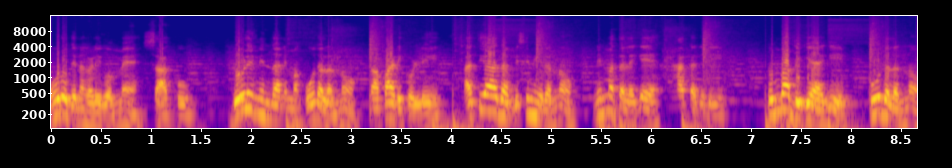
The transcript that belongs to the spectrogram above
ಮೂರು ದಿನಗಳಿಗೊಮ್ಮೆ ಸಾಕು. ಧೂಳಿನಿಂದ ನಿಮ್ಮ ಕೂದಲನ್ನು ಕಾಪಾಡಿಕೊಳ್ಳಿ. ಅತಿಯಾದ ಬಿಸಿ ನೀರನ್ನು ನಿಮ್ಮ ತಲೆಗೆ ಹಾಕದಿರಿ. ತುಂಬಾ ಬಿಗಿಯಾಗಿ ಕೂದಲನ್ನು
